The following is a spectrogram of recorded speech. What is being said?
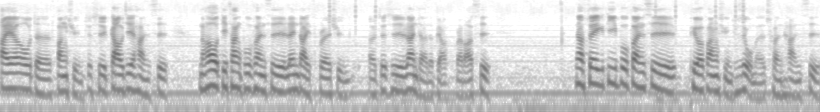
higher order 方圈就是高阶函式。然后第三个部分是 lambda expression，呃，就是 lambda 的表表达式。那所以第一部分是 pure function，就是我们的纯函式。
